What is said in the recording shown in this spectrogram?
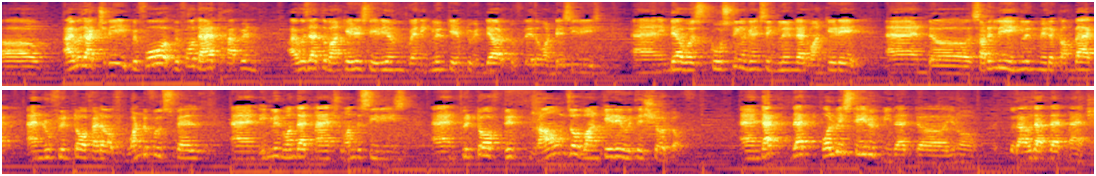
Uh, I was actually before before that happened. I was at the Wankhede Stadium when England came to India to play the one day series, and India was coasting against England at Wankhede, and uh, suddenly England made a comeback. Andrew Flintoff had a wonderful spell, and England won that match, won the series, and Flintoff did rounds of Wankhede with his shirt off and that that always stayed with me. That uh, you know, because I was at that match,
